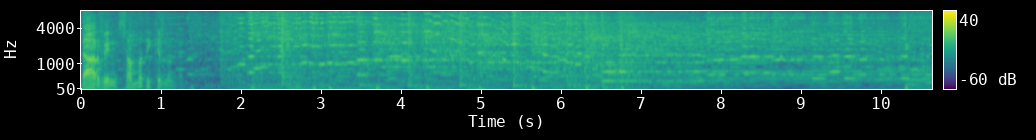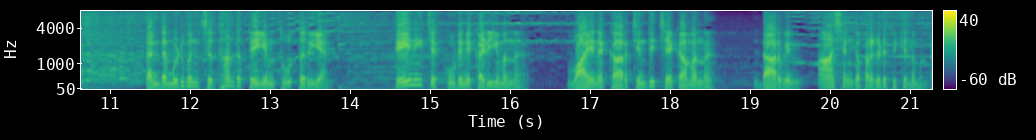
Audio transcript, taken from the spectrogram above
ഡാർവിൻ സമ്മതിക്കുന്നുണ്ട്. തന്റെ മുഴുവൻ സിദ്ധാന്തത്തെയും തൂത്തെറിയാൻ തേനീച്ചക്കൂടിന് കഴിയുമെന്ന് വായനക്കാർ ചിന്തിച്ചേക്കാമെന്ന് ഡാർവിൻ ആശങ്ക പ്രകടിപ്പിക്കുന്നുമുണ്ട്.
